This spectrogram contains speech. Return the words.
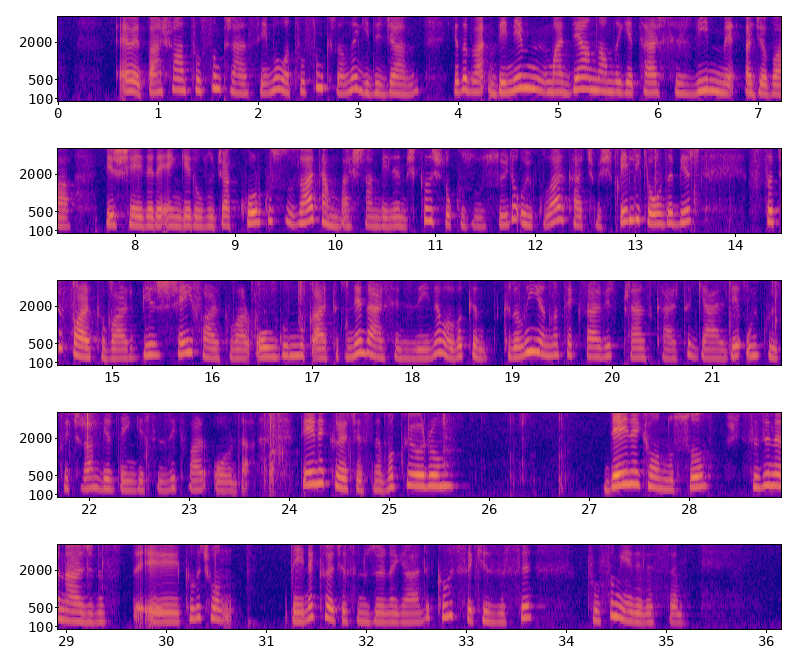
evet ben şu an tılsım prensiyim ama tılsım kralına gideceğim. Ya da ben, benim maddi anlamda yetersizliğim mi acaba bir şeylere engel olacak? Korkusu zaten baştan belirmiş. Kılıç dokuzlusuyla uykular kaçmış. Belli ki orada bir statü farkı var, bir şey farkı var, olgunluk artık ne derseniz deyin ama bakın kralın yanına tekrar bir prens kartı geldi. Uykuyu kaçıran bir dengesizlik var orada. Değnek kraliçesine bakıyorum. Değnek onlusu sizin enerjiniz e, kılıç on, değnek kraliçesinin üzerine geldi. Kılıç sekizlisi, tılsım yedilisi.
